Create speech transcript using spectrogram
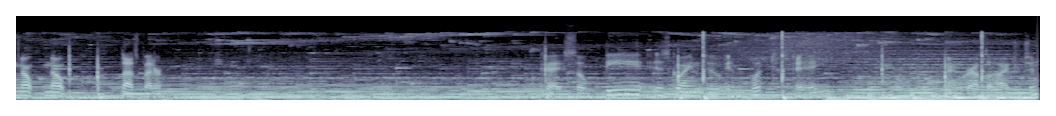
Nope, nope. That's better. Okay, so B is going to input A and grab the hydrogen,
